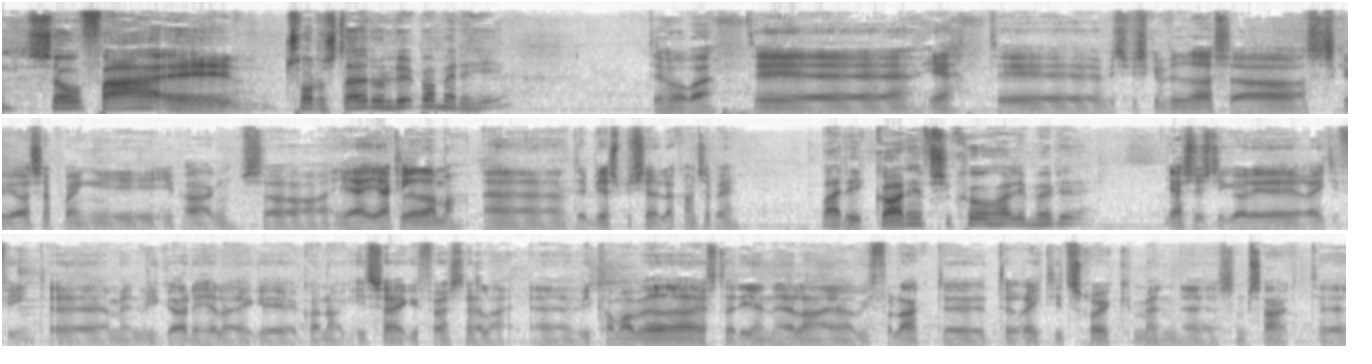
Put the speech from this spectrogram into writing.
1-0 so far. Uh, tror du stadig, du løber med det hele? Det håber jeg. Det, uh, ja, det, hvis vi skal videre, så, så skal vi også have point i, i parken. Så ja, jeg glæder mig. Uh, det bliver specielt at komme tilbage. Var det et godt FCK-hold, I mødte i dag? Jeg synes, de gør det rigtig fint, øh, men vi gør det heller ikke øh, godt nok, især ikke i første halvleg. Øh, vi kommer bedre efter det anden halvleg, og vi får lagt det, det rigtige tryk, men øh, som sagt, øh,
